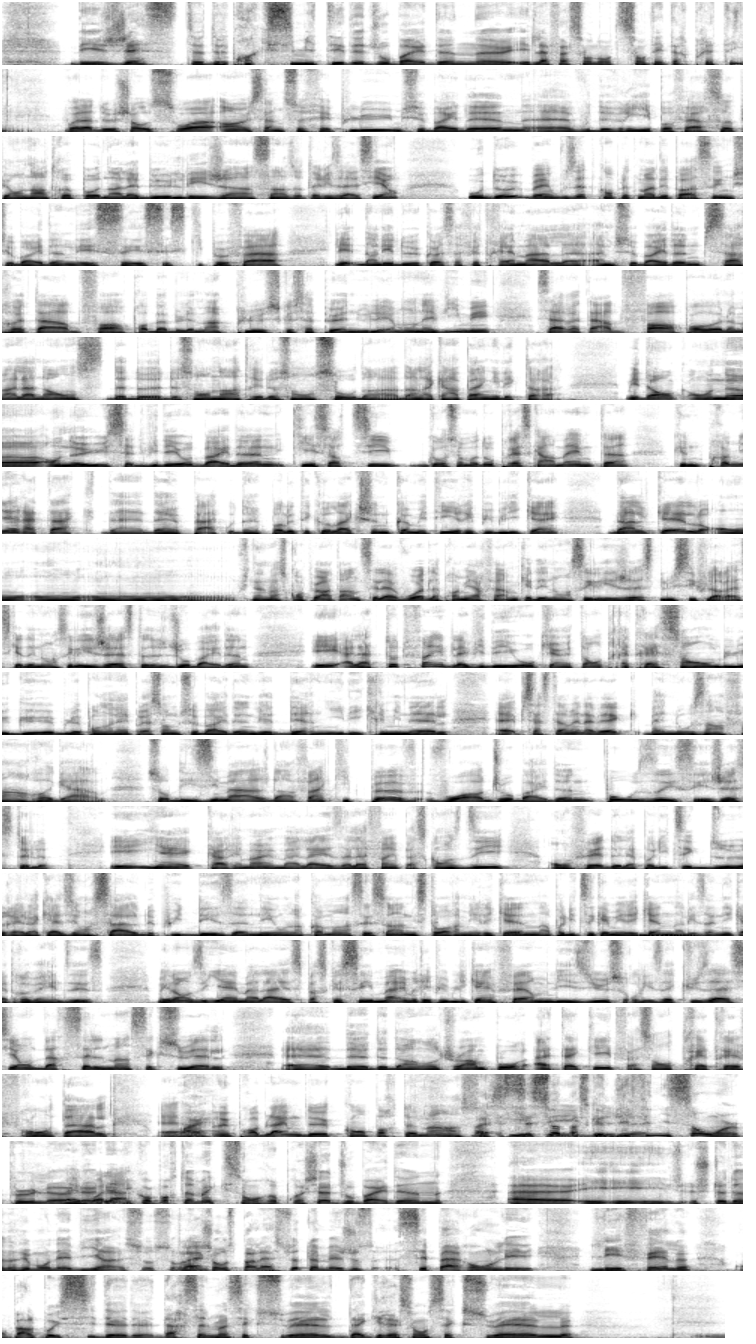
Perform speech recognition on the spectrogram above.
des gestes de proximité de Joe Biden et de la façon dont ils sont interprétés. Voilà deux choses. Soit, un, ça ne se fait plus, M. Biden, vous devriez pas faire ça, puis on n'entre pas dans la bulle des gens sans autorisation. Ou deux, ben vous êtes complètement dépassé, M. Biden, et c'est ce qui peut faire. Dans les deux cas, ça fait très mal à, M. Biden, puis ça retarde fort probablement plus que ça peut annuler, à mon avis, mais ça retarde fort probablement l'annonce de, de, de son entrée, de son saut dans, dans la campagne électorale. Mais donc, on a, on a eu cette vidéo de Biden qui est sortie, grosso modo, presque en même temps qu'une première attaque d'un, PAC ou d'un Political Action Committee républicain dans lequel on, on, on- finalement, ce qu'on peut entendre, c'est la voix de la première femme qui a dénoncé les gestes, Lucie Flores, qui a dénoncé les gestes de Joe Biden. Et à la toute fin de la vidéo, qui a un ton très, très sombre, lugubre, on a l'impression que M. Biden est le dernier des criminels. Euh, puis ça se termine avec, ben, nos enfants regardent sur des images d'enfants qui peuvent voir Joe Biden poser ces gestes-là. Et il y a carrément un malaise à la fin parce qu'on se dit, on fait de la politique dure à l'occasion sale depuis des années. On a commencé ça en histoire américaine, en politique américaine dans les années 90. Mais là, on se dit, il y a un malaise parce que ces mêmes républicains ferment les yeux sur les accusations d'harcèlement sexuel euh, de, de Donald Trump pour attaquer de façon très, très frontale euh, Ouais. un problème de comportement en Ben, société. c'est ça, parce que définissons un peu là, Ben le- voilà. les comportements qui sont reprochés à Joe Biden, euh, et, et- je te donnerai mon avis hein, sur, sur la chose par la suite, là, mais juste séparons les, les faits. Là. On parle pas ici de, d'harcèlement sexuel, d'agression sexuelle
